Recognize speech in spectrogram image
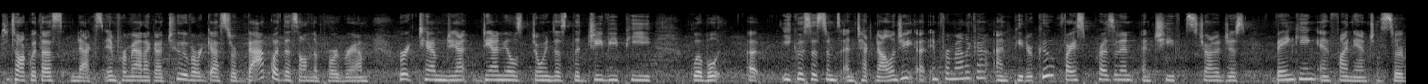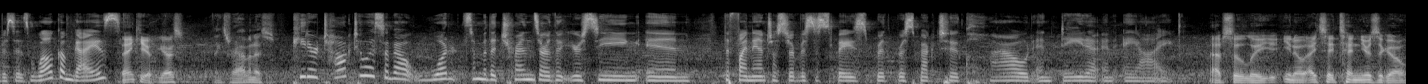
to talk with us next. Informatica, two of our guests are back with us on the program. Rick Tam Daniels joins us, the GVP Global uh, Ecosystems and Technology at Informatica, and Peter Ku, Vice President and Chief Strategist, Banking and Financial Services. Welcome, guys. Thank you. Hey guys. Thanks for having us. Peter, talk to us about what some of the trends are that you're seeing in the financial services space with respect to cloud and data and AI. Absolutely. You know, I'd say 10 years ago,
